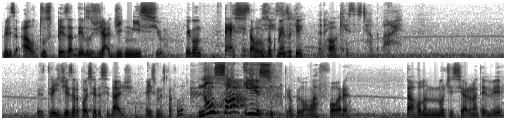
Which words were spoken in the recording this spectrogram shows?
Beleza, altos pesadelos já de início. O que acontece? Tá rolando os documentos aqui. Ó. Em três dias ela pode sair da cidade? É isso mesmo que ela falou? Não só isso. Tranquilão, lá fora. Tá rolando noticiário na TV.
